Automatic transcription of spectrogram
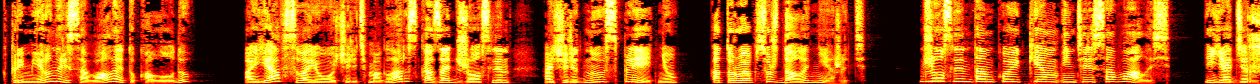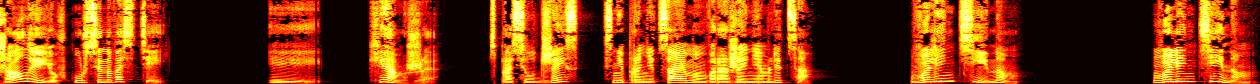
к примеру, нарисовала эту колоду, а я, в свою очередь, могла рассказать Джослин очередную сплетню, которую обсуждала нежить. Джослин там кое-кем интересовалась, и я держала ее в курсе новостей. «И кем же?» — спросил Джейс с непроницаемым выражением лица. «Валентином!» «Валентином!»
